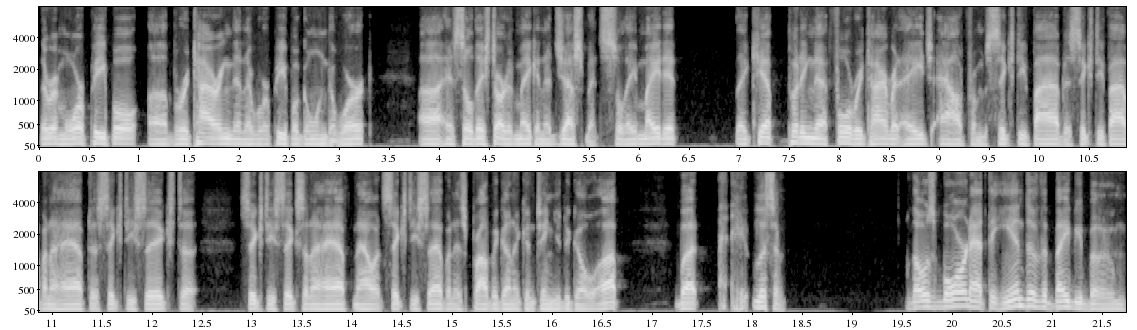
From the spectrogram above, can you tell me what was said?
There were more people uh, retiring than there were people going to work, uh, and so they started making adjustments. So they made it. They kept putting that full retirement age out from 65 to 65 and a half to 66 to 66 and a half. Now at 67 is probably going to continue to go up. But listen, those born at the end of the baby boom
